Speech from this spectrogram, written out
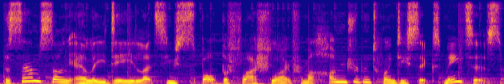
The Samsung LED lets you spot the flashlight from 126 meters.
